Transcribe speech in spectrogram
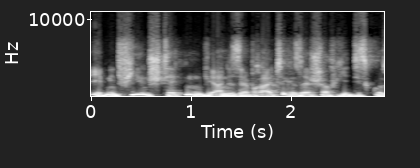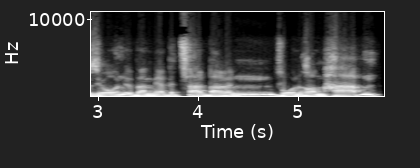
eben in vielen Städten wir eine sehr breite gesellschaftliche Diskussion über mehr bezahlbaren Wohnraum haben.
